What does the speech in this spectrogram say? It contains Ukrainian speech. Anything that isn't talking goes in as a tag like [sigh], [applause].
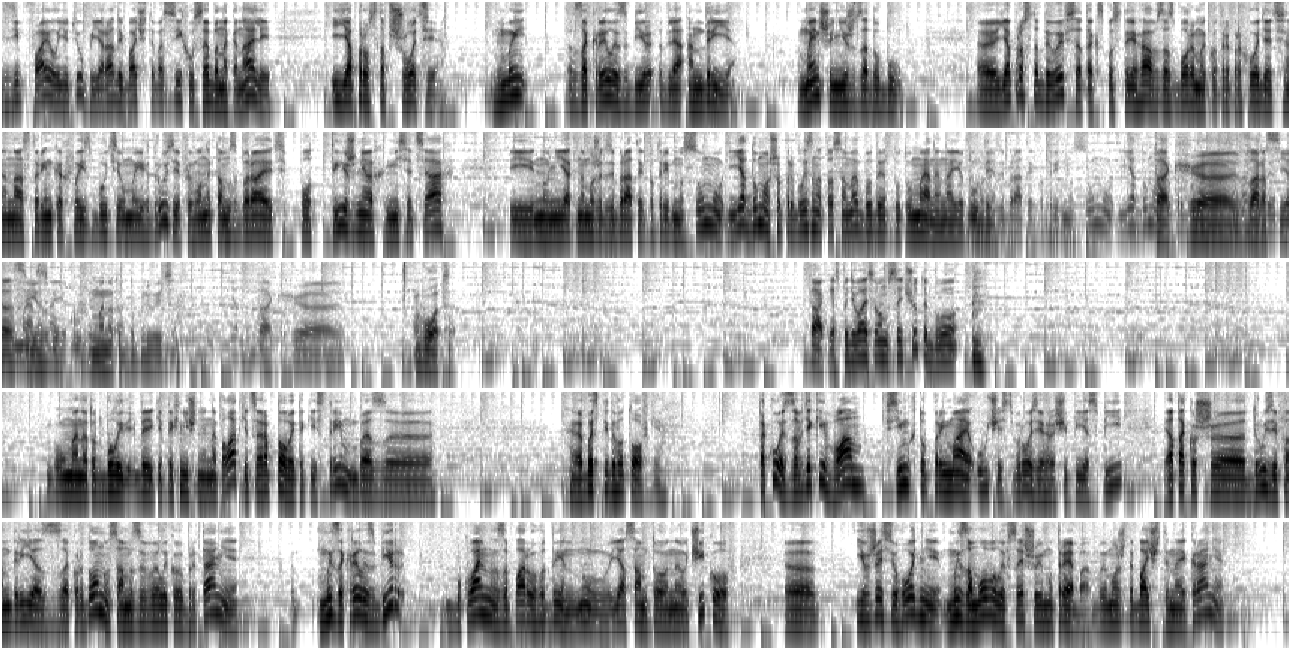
Zipfile YouTube, я радий бачити вас всіх у себе на каналі. І я просто в шоці. Ми закрили збір для Андрія менше, ніж за добу. Е, Я просто дивився, так спостерігав за зборами, котрі проходять на сторінках в Фейсбуці у моїх друзів, і вони там збирають по тижнях, місяцях і ну, ніяк не можуть зібрати потрібну суму. І я думав, що приблизно то саме буде тут у мене на Ютубі. можуть зібрати потрібну суму, і я думав, Так, що приблизно е, те саме зараз буде я свій звук у мене тут дублюється. Так. Е... Вот. Так, я сподіваюся, вам все чути, бо. Бо у мене тут були деякі технічні неполадки. Це раптовий такий стрім без. Е... е, без підготовки. Так ось, завдяки вам, всім, хто приймає участь в розіграші PSP, а також е, друзів Андрія з-за кордону, саме з Великої Британії, ми закрили збір буквально за пару годин. Ну, я сам того не очікував. І вже сьогодні ми замовили все, що йому треба. Ви можете бачити на екрані.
